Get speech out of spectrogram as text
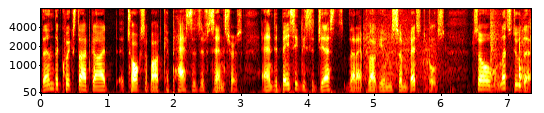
Then the Quick Start Guide uh, talks about capacitive sensors, and it basically suggests that I plug in some vegetables. So let's do that.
